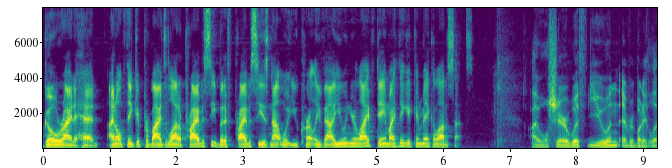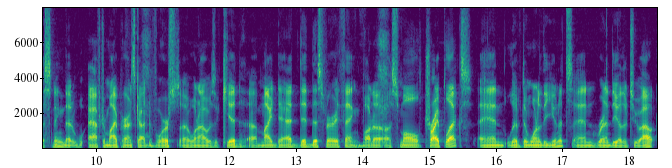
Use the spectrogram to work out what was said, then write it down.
go right ahead. I don't think it provides a lot of privacy, but if privacy is not what you currently value in your life, Dame, I think it can make a lot of sense. I will share with you and everybody listening that after my parents got divorced uh, when I was a kid, uh, my dad did this very thing bought a, a, small triplex and lived in one of the units and rented the other two out.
